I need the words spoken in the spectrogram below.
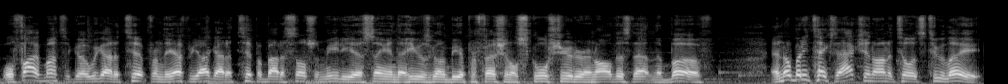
well, five months ago, we got a tip from the FBI, got a tip about a social media saying that he was going to be a professional school shooter and all this, that, and the above. And nobody takes action on it till it's too late.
